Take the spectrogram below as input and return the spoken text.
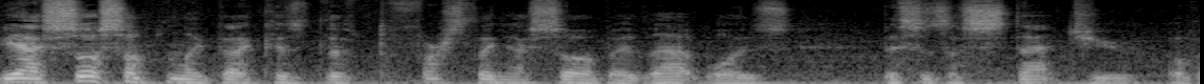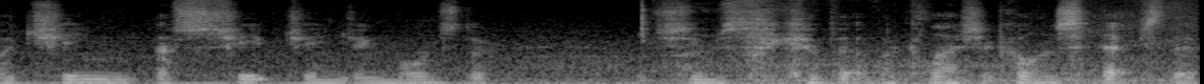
Yeah, I saw something like that because the, the first thing I saw about that was this is a statue of a chain, a shape-changing monster, which seems like a bit of a clash of concepts there.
